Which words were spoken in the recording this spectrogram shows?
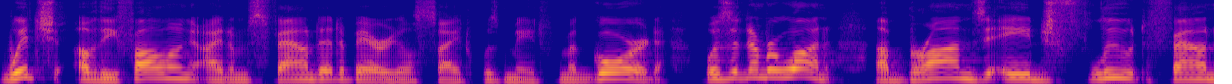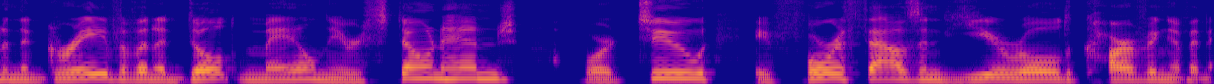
Which of the following items found at a burial site was made from a gourd? Was it number one, a Bronze Age flute found in the grave of an adult male near Stonehenge? Or two, a 4,000 year old carving of an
